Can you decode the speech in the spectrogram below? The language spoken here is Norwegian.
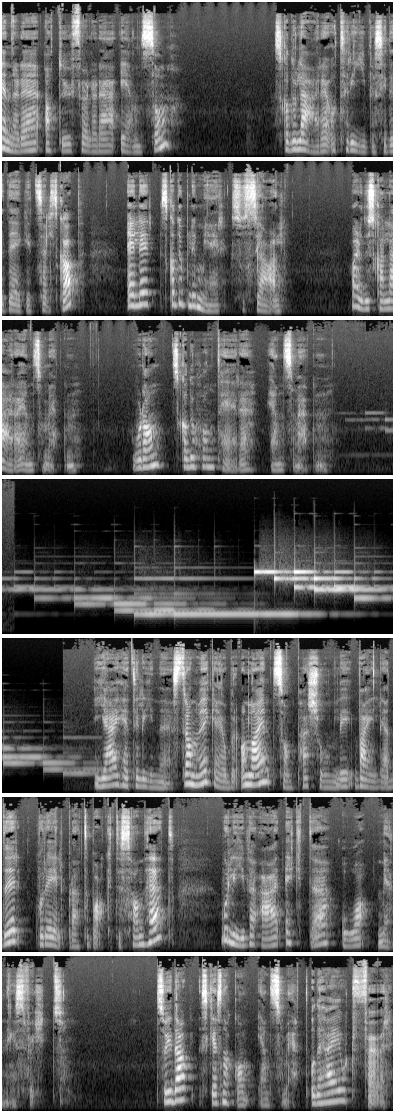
Hender det at du føler deg ensom? Skal du lære å trives i ditt eget selskap, eller skal du bli mer sosial? Hva er det du skal lære av ensomheten? Hvordan skal du håndtere ensomheten? Jeg heter Line Strandvik. Jeg jobber online som personlig veileder, hvor jeg hjelper deg tilbake til sannhet, hvor livet er ekte og meningsfylt. Så i dag skal jeg snakke om ensomhet, og det har jeg gjort før.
